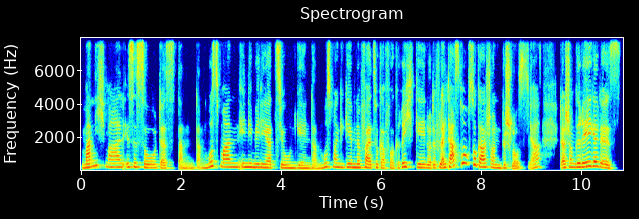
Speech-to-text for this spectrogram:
Manchmal ist es so, dass dann, dann muss man in die Mediation gehen, dann muss man gegebenenfalls sogar vor Gericht gehen oder vielleicht hast du auch sogar schon einen Beschluss, ja, der schon geregelt ist.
